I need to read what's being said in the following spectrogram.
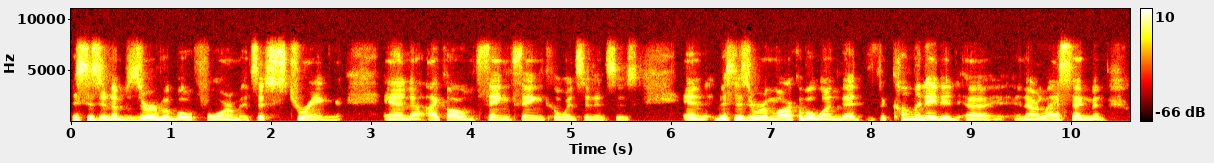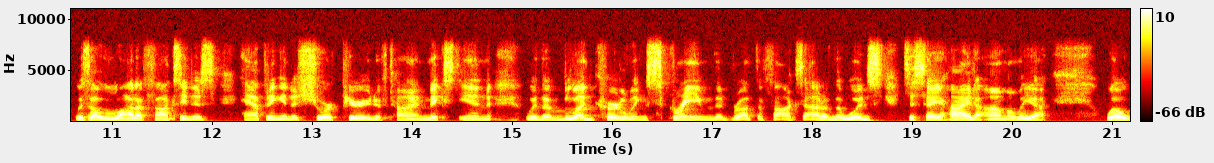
This is an observable form. It's a string, and I call them thing thing coincidences. And this is a remarkable one that culminated uh, in our last segment with a lot of foxiness happening in a short period of time, mixed in with a blood curdling scream that brought the fox out of the woods to say hi to Amelia. Well,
